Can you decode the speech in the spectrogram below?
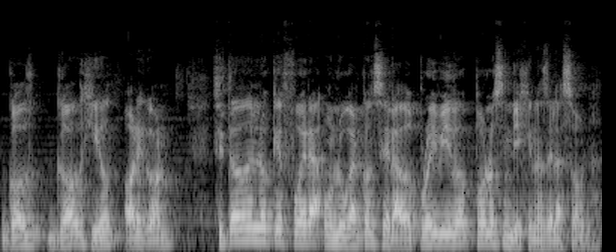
Gold, Hill, Oregon, situado en lo que fuera un lugar considerado prohibido por los indígenas de la zona.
